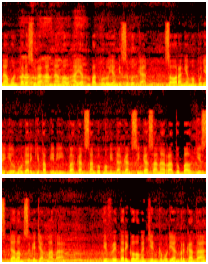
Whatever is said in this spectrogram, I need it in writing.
Namun pada surah An-Naml ayat 40 yang disebutkan, seorang yang mempunyai ilmu dari kitab ini bahkan sanggup memindahkan singgasana Ratu Balkis dalam sekejap mata. Ifrit dari golongan jin kemudian berkata,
